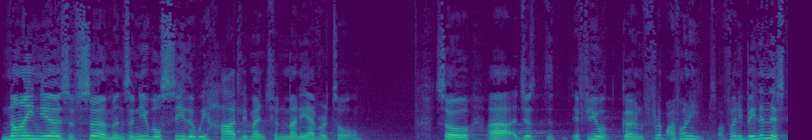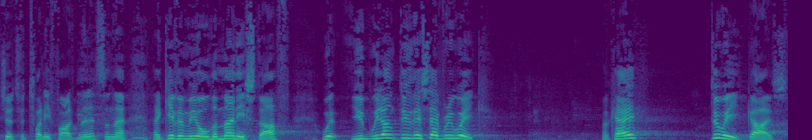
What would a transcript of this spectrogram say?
nine years of sermons, and you will see that we hardly mention money ever at all. So, uh, just if you're going flip, I've only, I've only been in this church for 25 minutes and they're, they're giving me all the money stuff. We, you, we don't do this every week. Okay? Do we, guys?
